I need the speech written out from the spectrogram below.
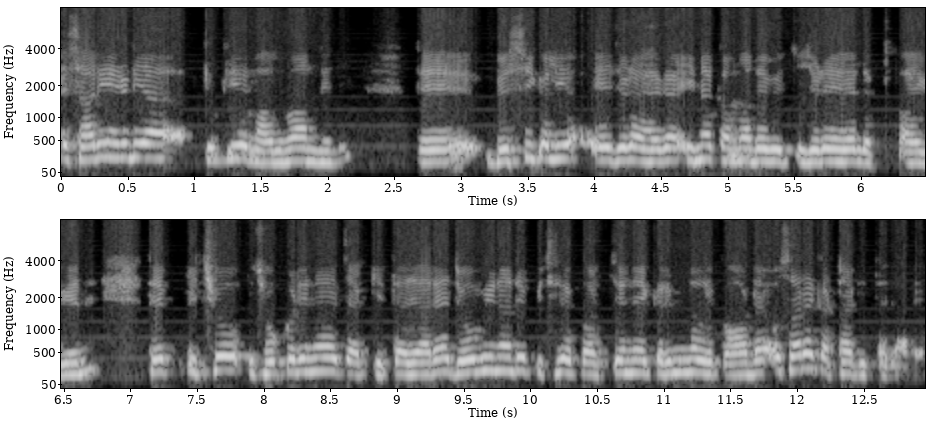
ਇਹ ਸਾਰੀਆਂ ਜਿਹੜੀਆਂ ਕਿਉਂਕਿ ਇਹ ਨੌਜਵਾਨ ਨੇ ਜੀ ਤੇ ਬੇਸਿਕਲੀ ਇਹ ਜਿਹੜਾ ਹੈਗਾ ਇਹਨਾਂ ਕੰਮਾਂ ਦੇ ਵਿੱਚ ਜਿਹੜੇ ਇਹ ਲਿਖਤ ਪਾਏ ਗਏ ਨੇ ਤੇ ਪਿੱਛੋਂ ਪਿਛੋਕੜ ਇਹਨਾਂ ਦਾ ਚੈੱਕ ਕੀਤਾ ਜਾ ਰਿਹਾ ਜੋ ਵੀ ਇਹਨਾਂ ਦੇ ਪਿਛਲੇ ਪਰਚੇ ਨੇ ਕ੍ਰਿਮੀਨਲ ਰਿਕਾਰਡ ਹੈ ਉਹ ਸਾਰਾ ਇਕੱਠਾ ਕੀਤਾ ਜਾ ਰਿਹਾ।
